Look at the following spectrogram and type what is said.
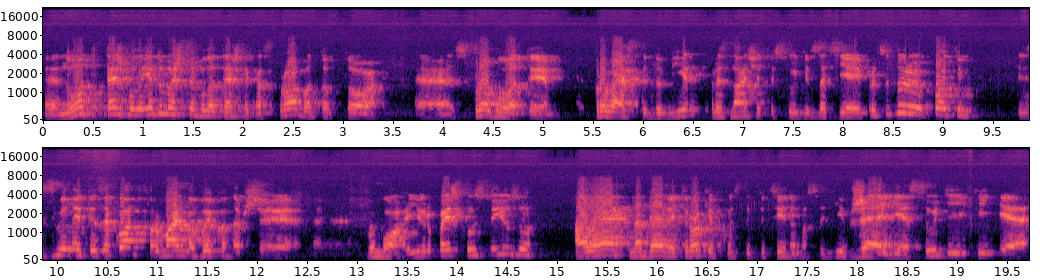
Е, Ну от теж було. Я думаю, що це була теж така спроба, тобто е, спробувати провести добір, призначити суддів за цією процедурою, потім змінити закон, формально виконавши е, вимоги Європейського союзу. Але на 9 років в конституційному суді вже є судді, які є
